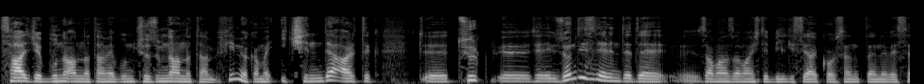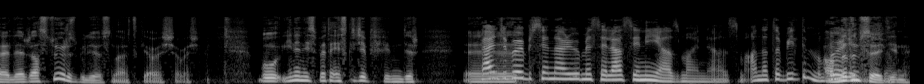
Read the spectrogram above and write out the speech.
sadece bunu anlatan ve bunun çözümünü anlatan bir film yok ama içinde artık e, Türk e, televizyon dizilerinde de e, zaman zaman işte bilgisayar korsanlıklarına vesaire rastlıyoruz biliyorsun artık yavaş yavaş. Bu yine nispeten eskice bir filmdir. Ee, Bence böyle bir senaryo mesela senin yazman lazım. Anlatabildim mi? Böyle Anladım bir şey.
